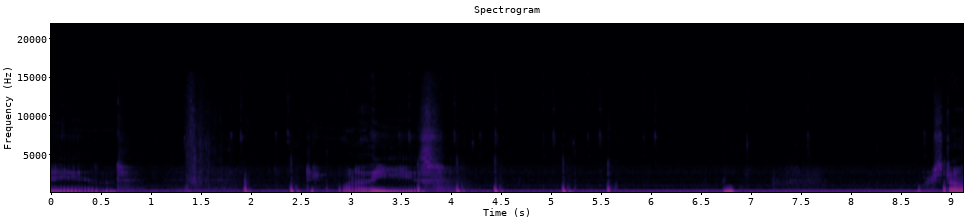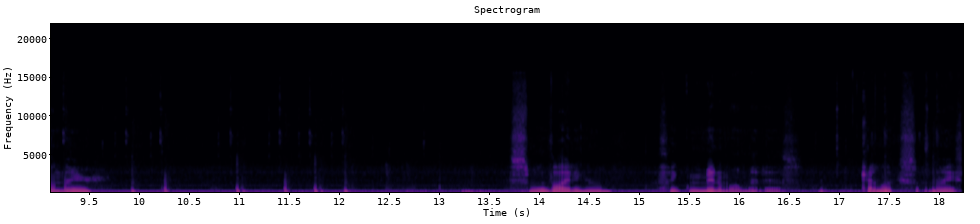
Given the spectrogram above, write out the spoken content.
and do one of these. Oop. More stone there. Smooth lighting on? I think minimum it is. Kind of looks nice,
